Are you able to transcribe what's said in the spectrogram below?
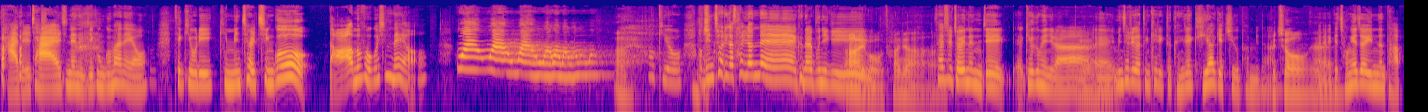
다들 잘 지내는지 궁금하네요. 특히 우리 김민철 친구 너무 보고 싶네요. 아 귀여워. 아, 민철이가 살렸네 그날 분위기. 아이고 어떡하냐. 사실 저희는 이제 개그맨이라 네. 예, 민철이 같은 캐릭터 굉장히 귀하게 취급합니다. 그쵸. 예. 예, 정해져 있는 답,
